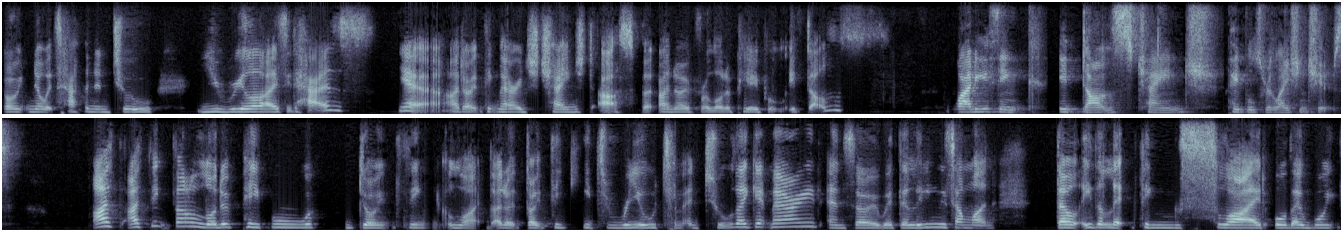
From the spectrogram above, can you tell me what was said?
don't know it's happened until you realize it has. Yeah i don't think marriage changed us but i know for a lot of people it does why do you think it does change people's relationships? I I think that a lot of people don't think like I don't don't think it's real to until they get married, and so when they're living with someone, they'll either let things slide or they won't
